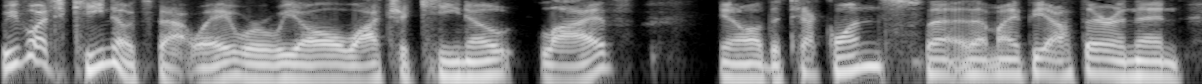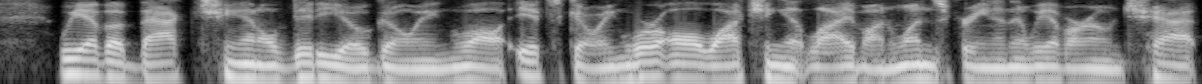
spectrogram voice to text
We've watched keynotes that way where we all watch a keynote live, you know, the tech ones that, that might be out there. And then we have a back channel video going while it's going. We're all watching it live on one screen. And then we have our own chat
